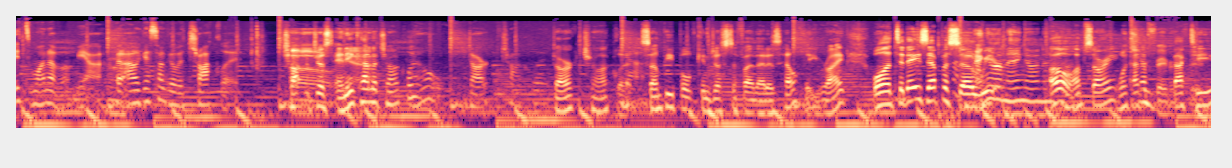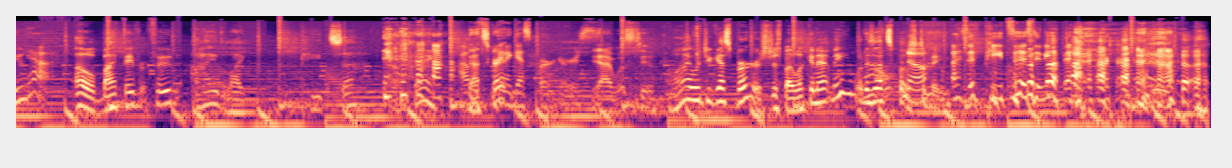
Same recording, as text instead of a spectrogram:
It's one of them, yeah. But I guess I'll go with chocolate. Chocolate, Oh, just any yeah. kind of chocolate? No, dark chocolate. Dark chocolate. Yeah. Some people can justify that as healthy, right? Well, in today's episode, Hang we on, hang on, hang Oh, on. I'm sorry. What's your Adam, favorite Back to food? you. Yeah. Oh, my favorite food? I like pizza. okay. I That's was great. gonna guess burgers. Yeah, I was too. Why would you guess burgers? Just by looking at me? What is that supposed no, to mean? I said pizza is any better.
